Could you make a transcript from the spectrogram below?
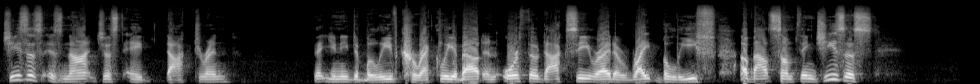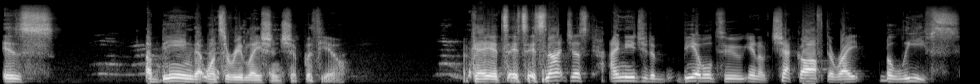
Jesus is not just a doctrine that you need to believe correctly about, an orthodoxy, right? A right belief about something. Jesus is a being that wants a relationship with you. Okay, it's, it's, it's not just, I need you to be able to, you know, check off the right beliefs.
